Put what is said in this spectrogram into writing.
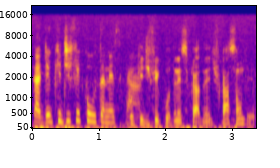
Tá, o que dificulta nesse caso? O que dificulta nesse caso a identificação dele.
